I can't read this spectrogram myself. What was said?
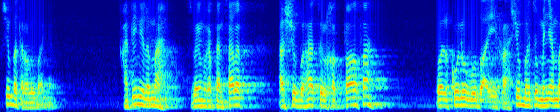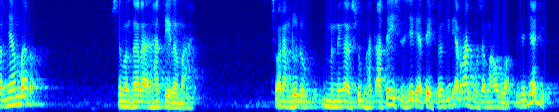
Syubhat terlalu banyak. Hati ini lemah. Sebagai perkataan salaf, asyubhatul khattafah wal qulubu dha'ifah. Syubhat itu menyambar-nyambar sementara hati lemah. Seorang duduk mendengar syubhat ateis bisa jadi ateis, berarti dia ragu sama Allah, bisa jadi.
